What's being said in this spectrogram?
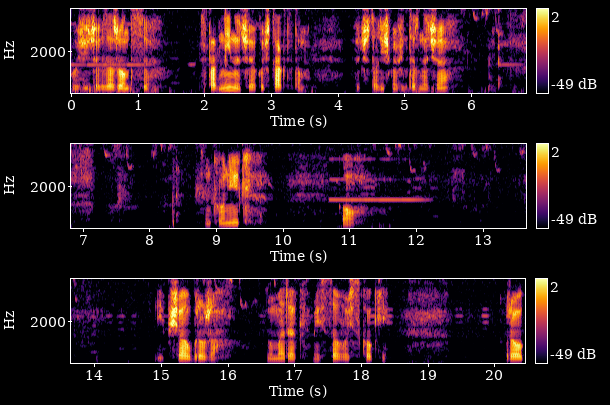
Guziczek zarządcy stadniny, czy jakoś tak to tam wyczytaliśmy w internecie. Ten konik. O. I psia obroża. Numerek, miejscowość, skoki. Rok.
